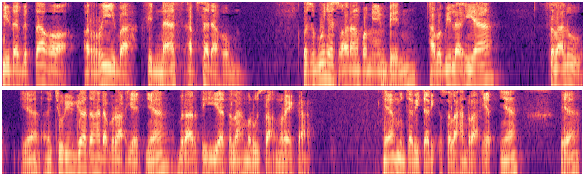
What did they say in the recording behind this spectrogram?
idza bitagha ribah finnas absadahum. Sesungguhnya seorang pemimpin apabila ia selalu ya curiga terhadap rakyatnya berarti ia telah merusak mereka. Ya, mencari-cari kesalahan rakyatnya ya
